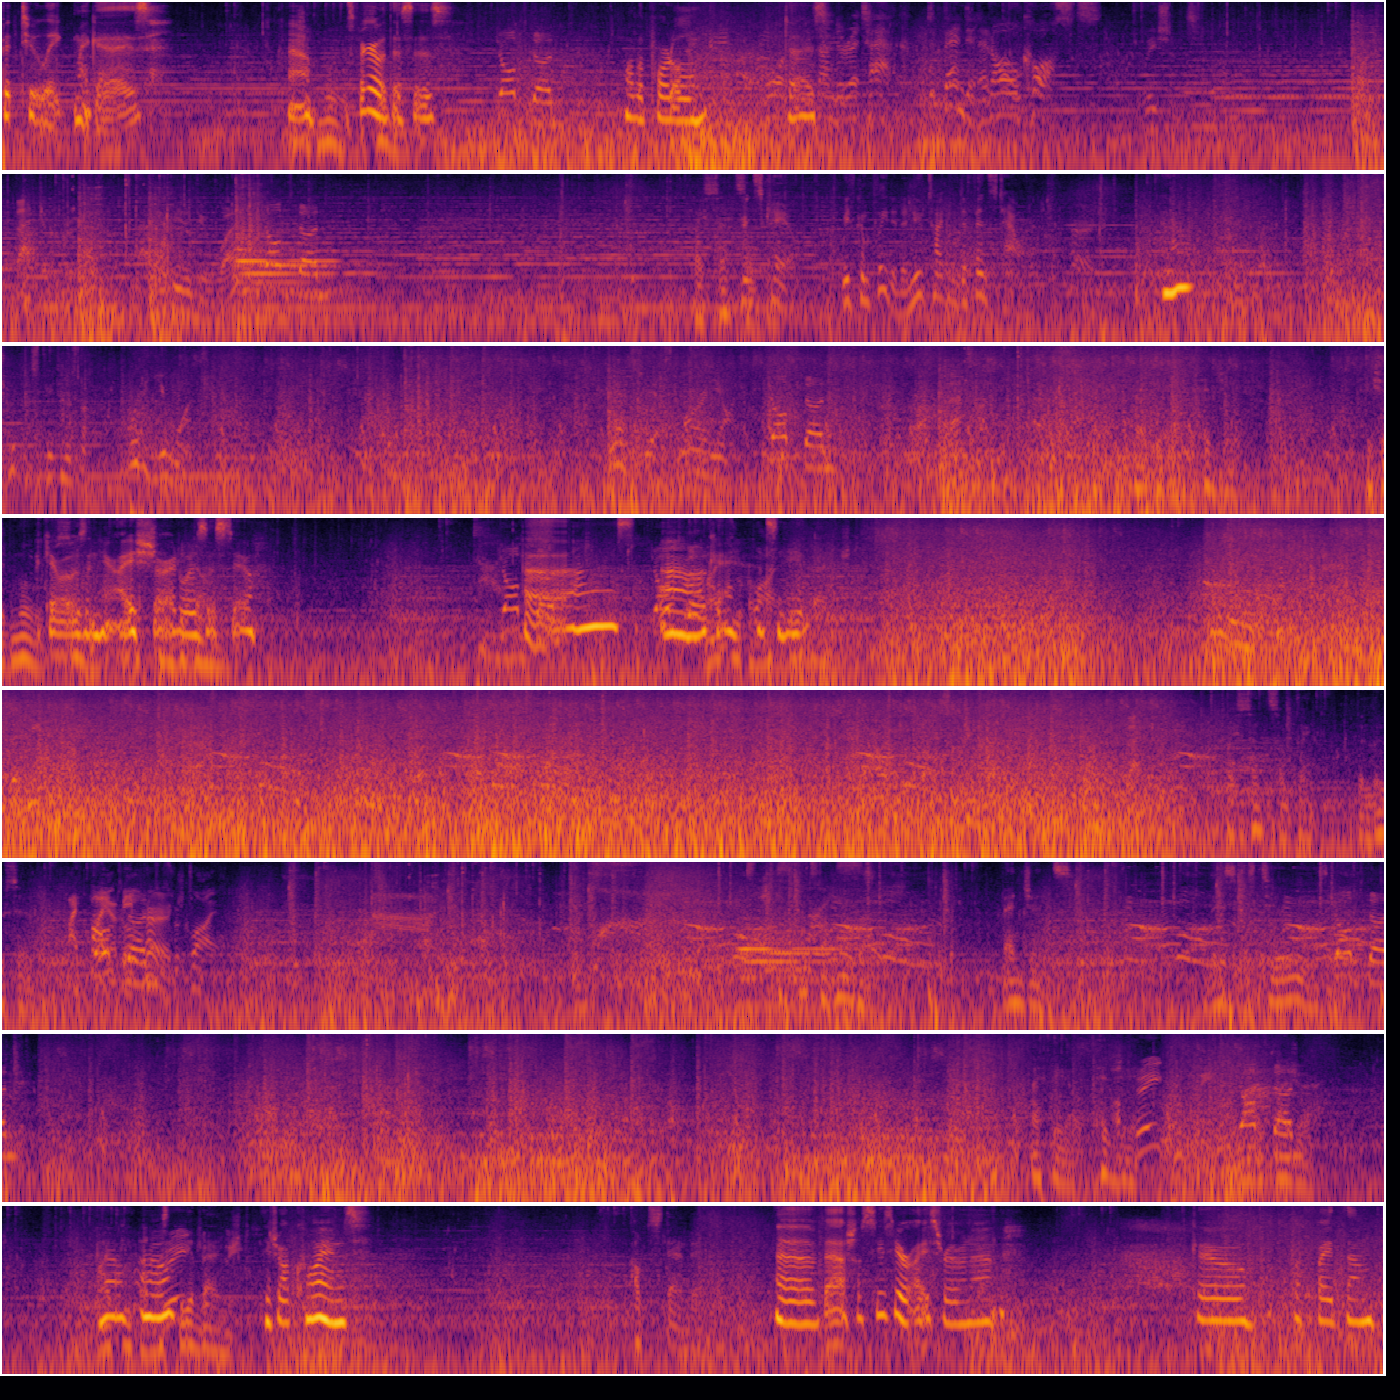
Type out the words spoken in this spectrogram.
Bit too late, my guys. Oh, let's figure out what this is. Job's done. While the portal Portal is dies. under attack. Defend it at all costs. Calculations. That can prove. Want me to do what? Job's done. I sense Prince. Kael, we've completed a new type of defense tower. Huh? Two plus three times. What do you want? Yes, yes, I'm already on it. Job's done. That's not That would be edgy. We should move. Okay, what was in here? Ice It shall shard. be What does this do? Uh, oh, okay. That's neat. avenged. I sense something elusive. My fire Job's be done. purged. required. What's the holdup? Vengeance. This is too easy. Job's done. I feel edgy. Upgrade complete. Job's done. Pleasure. My Oh, people oh. must be They drop coins. Outstanding. Uh, Vashj, let's use your Ice Revenant. Go, go fight them.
